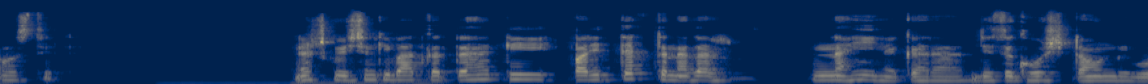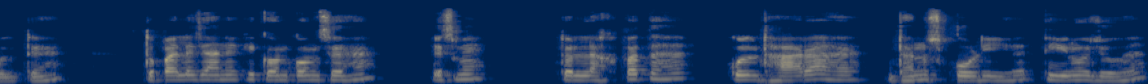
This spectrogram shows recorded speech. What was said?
अवस्थित। नेक्स्ट क्वेश्चन की बात करते हैं कि परित्यक्त नगर नहीं है, कह रहा है, जिसे घोष टाउन भी बोलते हैं। तो पहले जाने की कौन कौन से हैं इसमें। तो लखपत है, कुलधारा है धनुषकोडी है, तीनों जो है,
